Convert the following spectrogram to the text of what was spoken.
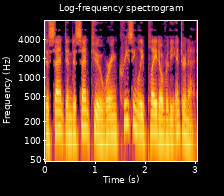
Descent and Descent 2 were increasingly played over the Internet.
